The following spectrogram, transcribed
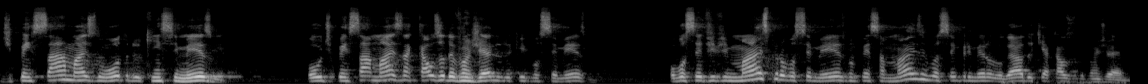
de pensar mais no outro do que em si mesmo, ou de pensar mais na causa do evangelho do que você mesmo? Ou você vive mais para você mesmo, pensa mais em você em primeiro lugar do que a causa do evangelho?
